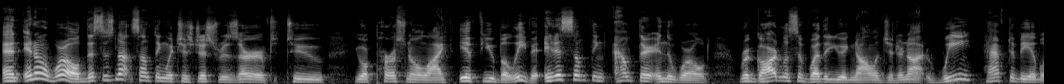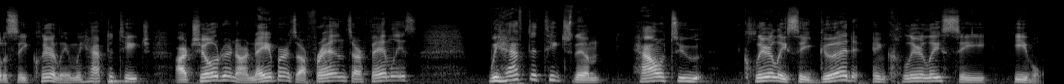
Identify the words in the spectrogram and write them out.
And in our world, this is not something which is just reserved to your personal life if you believe it. It is something out there in the world, regardless of whether you acknowledge it or not. We have to be able to see clearly, and we have to teach our children, our neighbors, our friends, our families. We have to teach them how to clearly see good and clearly see evil.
